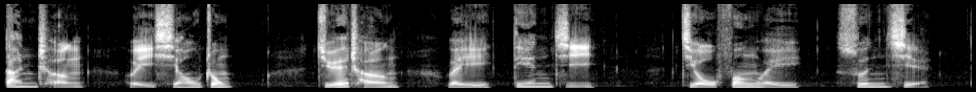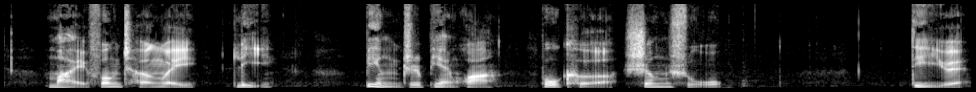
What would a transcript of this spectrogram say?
丹成为消中，厥成为颠急，久风为孙泄，脉风成为利。病之变化，不可生数。帝曰：“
